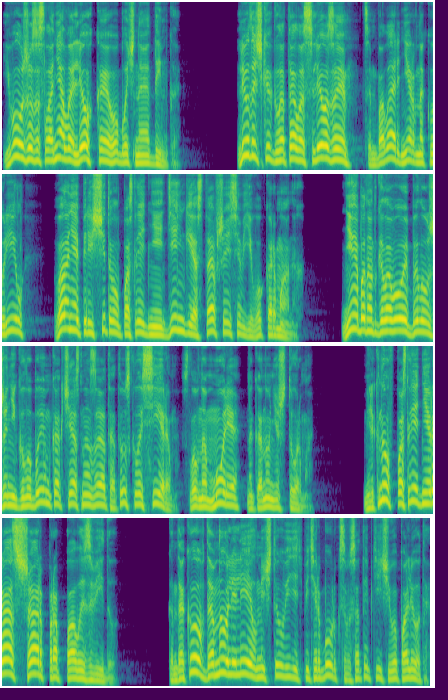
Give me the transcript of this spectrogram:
Его уже заслоняла легкая облачная дымка. Людочка глотала слезы, цимбаларь нервно курил, Ваня пересчитывал последние деньги, оставшиеся в его карманах. Небо над головой было уже не голубым, как час назад, а тускло-серым, словно море накануне шторма. Мелькнув последний раз, шар пропал из виду. Кондаков давно лелеял мечту увидеть Петербург с высоты птичьего полета.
